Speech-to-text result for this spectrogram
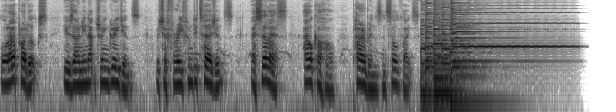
All our products use only natural ingredients which are free from detergents, SLS, alcohol, parabens and sulfates.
